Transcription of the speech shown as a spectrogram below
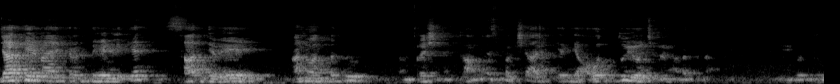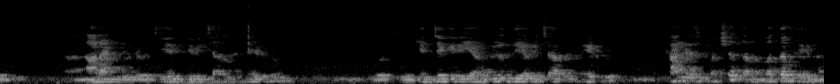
ಜಾತಿಯ ನಾಯಕರಂತ ಹೇಳಲಿಕ್ಕೆ ಸಾಧ್ಯವೇ ಅನ್ನುವಂಥದ್ದು ನಮ್ಮ ಪ್ರಶ್ನೆ. ಕಾಂಗ್ರೆಸ್ ಪಕ್ಷ ಆ ರೀತಿಯಾಗಿ ಯಾವತ್ತೂ ಯೋಚನೆ ಮಾಡೋದಿಲ್ಲ. ಇವತ್ತು ನಾರಾಯಣ ಗುರುಗಳ ಜಯಂತಿ ವಿಚಾರದಿಂದ ಹಿಡಿದು, ಇವತ್ತು ಗೆಜ್ಜೆಗಿರಿಯ ಅಭಿವೃದ್ಧಿಯ ವಿಚಾರದಿಂದ ಹಿಡಿದು ಕಾಂಗ್ರೆಸ್ ಪಕ್ಷ ತನ್ನ ಬದ್ಧತೆಯನ್ನು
